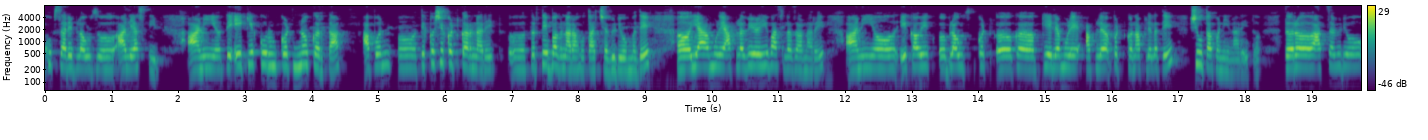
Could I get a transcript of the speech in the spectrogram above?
खूप सारे ब्लाऊज आले असतील आणि ते एक एक करून कट न करता आपण ते कसे कट करणार आहेत तर ते बघणार आहोत आजच्या व्हिडिओमध्ये यामुळे आपला वेळही वाचला जाणार आहे. आणि अ, एका एक ब्लाऊज कट क- केल्यामुळे आपल्या पटकन आपल्याला ते शिवता पण येणार आहेत. तर आजचा व्हिडिओ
